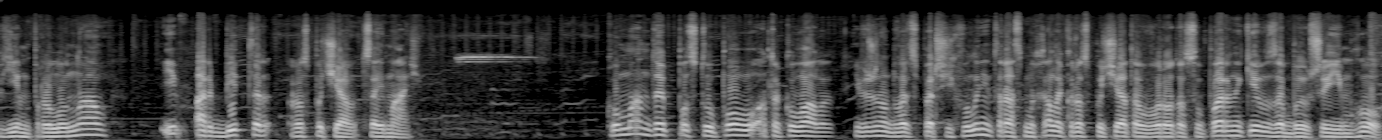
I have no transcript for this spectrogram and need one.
Гімн пролунав, і арбітр розпочав цей матч. Команди поступово атакували. І вже на 21-й хвилині Тарас Михалик розпочатав ворота суперників, забивши їм гол.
